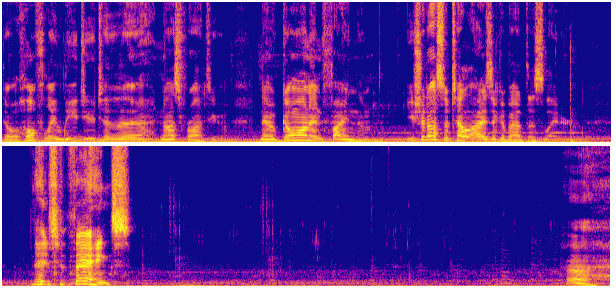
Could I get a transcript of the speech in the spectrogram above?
that will hopefully lead you to the Nosferatu. Now go on and find them. You should also tell Isaac about this later. Thanks!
